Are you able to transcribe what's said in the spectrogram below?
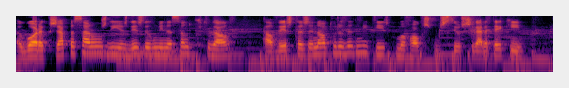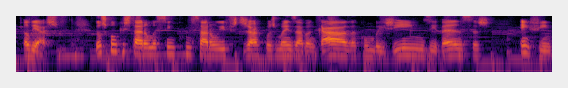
Agora que já passaram uns dias desde a eliminação de Portugal, talvez esteja na altura de admitir que Marrocos mereceu chegar até aqui. Aliás, eles conquistaram-me assim que começaram a ir festejar com as mães à bancada, com beijinhos e danças. Enfim,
